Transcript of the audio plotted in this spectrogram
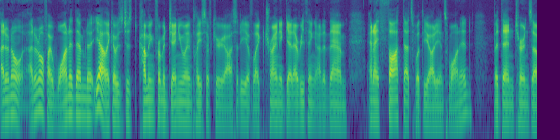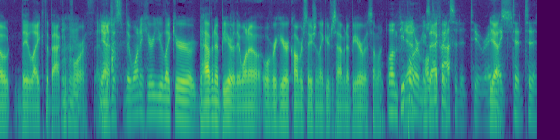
I don't know. I don't know if I wanted them to. Yeah, like I was just coming from a genuine place of curiosity of like trying to get everything out of them, and I thought that's what the audience wanted. But then turns out they like the back and Mhm. forth, and Yeah. they just they want to hear you like you're having a beer. They want to overhear a conversation like you're just having a beer with someone. Well, and people Yeah, are exactly. multifaceted too, right? Yes. Like to to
